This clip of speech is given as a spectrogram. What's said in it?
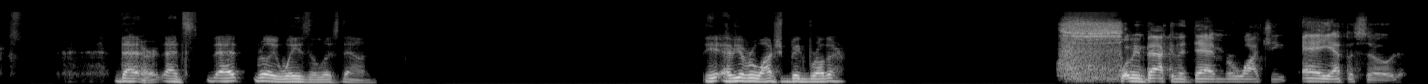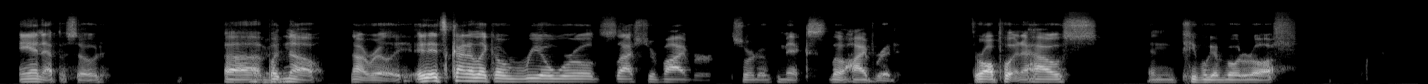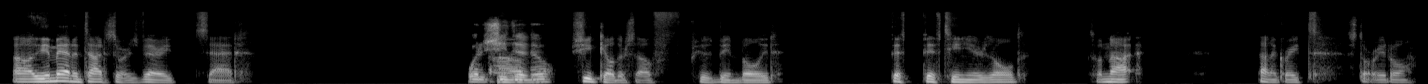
that hurt. That's that really weighs the list down. Have you ever watched Big Brother? I mean, back in the day, I remember watching a episode, an episode. Uh, Okay. but no, not really. It- it's kind of like a real world slash survivor sort of mix, the hybrid. They're all put in a house, and people get voted off. Uh, the Amanda Todd story is very sad. What did she Um, do? She killed herself. She was being bullied. Fif- 15 years old. So not not a great story at all.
